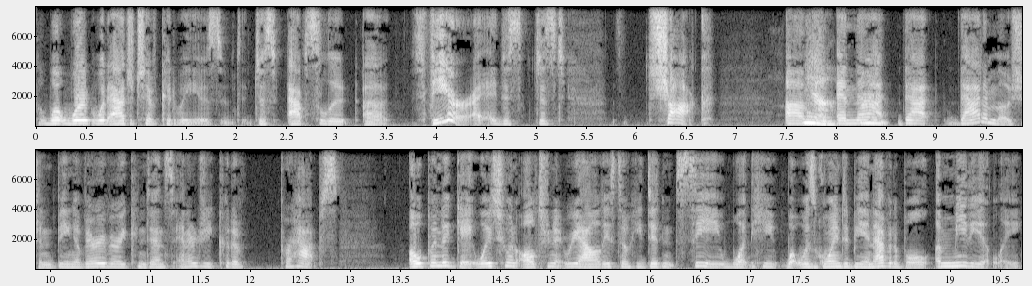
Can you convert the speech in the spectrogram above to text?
what word what adjective could we use just absolute uh, fear I, just just shock um, yeah. and that right. that that emotion being a very very condensed energy could have perhaps opened a gateway to an alternate reality so he didn't see what he what was going to be inevitable immediately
